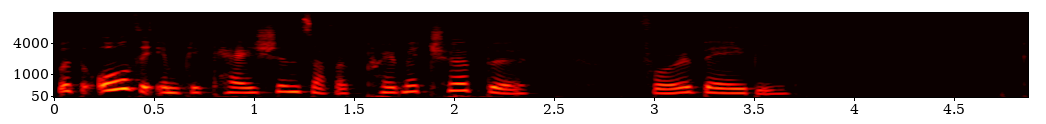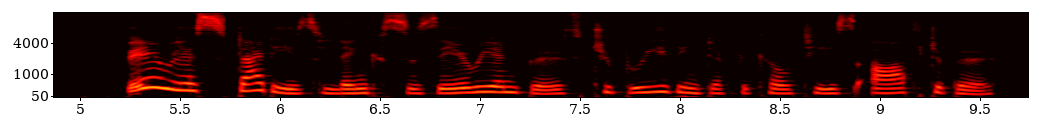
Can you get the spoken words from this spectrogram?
with all the implications of a premature birth for a baby. Various studies link caesarean birth to breathing difficulties after birth,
